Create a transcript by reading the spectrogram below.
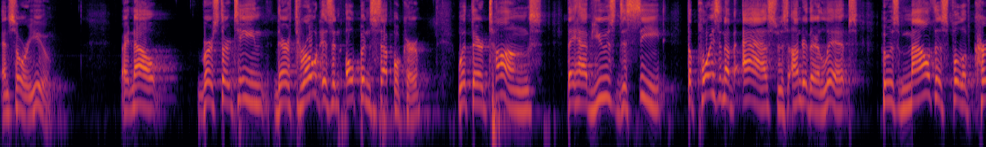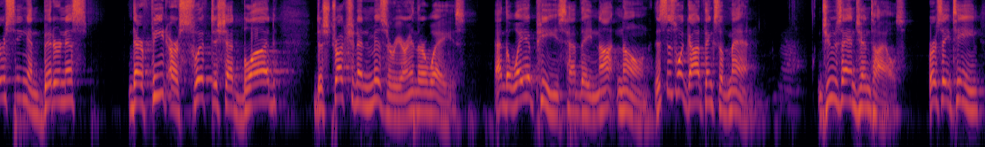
And so are you. Right now, Verse 13, their throat is an open sepulchre. With their tongues, they have used deceit. The poison of asps is under their lips, whose mouth is full of cursing and bitterness. Their feet are swift to shed blood. Destruction and misery are in their ways. And the way of peace have they not known. This is what God thinks of man, Jews and Gentiles. Verse 18,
